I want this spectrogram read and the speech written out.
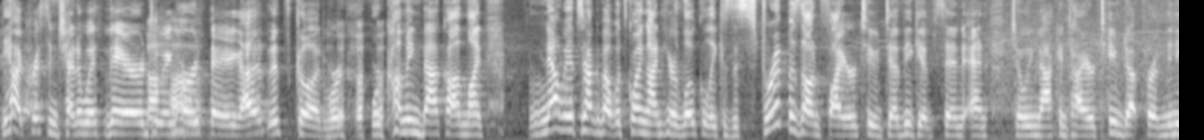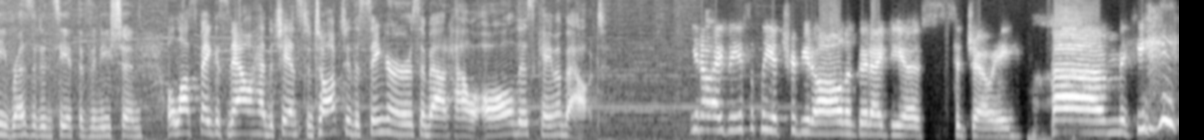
Yeah, Kristin Chenoweth there doing Uh-huh. her thing. Uh, It's good. We're we're coming back online. Now we have to talk about what's going on here locally because the strip is on fire too. Debbie Gibson and Joey McIntyre teamed up for a mini residency at the Venetian. Well, Las Vegas now had the chance to talk to the singers about how all this came about. you know, I basically attribute all the good ideas to Joey. Um, he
